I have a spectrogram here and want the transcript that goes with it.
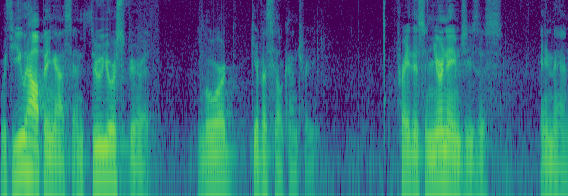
with you helping us and through your Spirit, Lord, give us hill country. Pray this in your name, Jesus. Amen.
